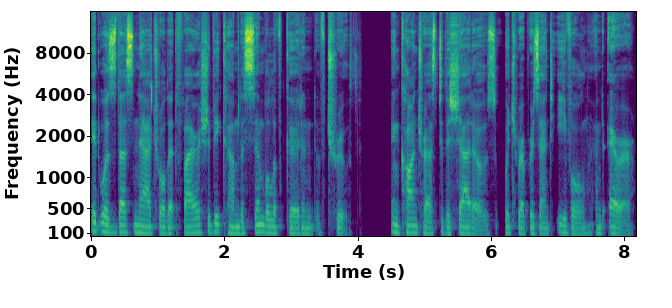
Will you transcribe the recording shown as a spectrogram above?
It was thus natural that fire should become the symbol of good and of truth, in contrast to the shadows which represent evil and error.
